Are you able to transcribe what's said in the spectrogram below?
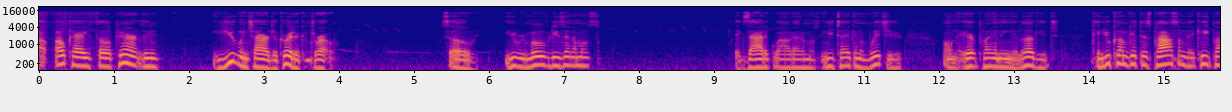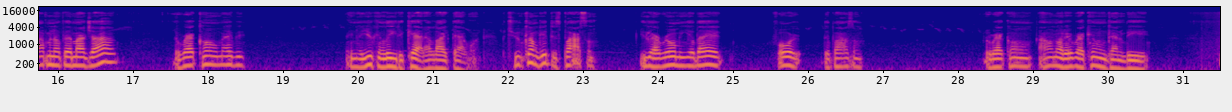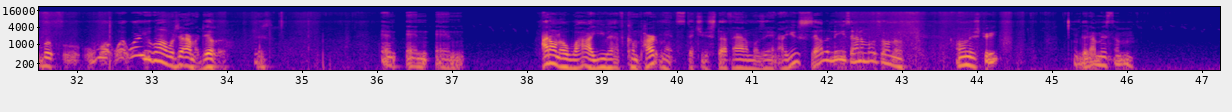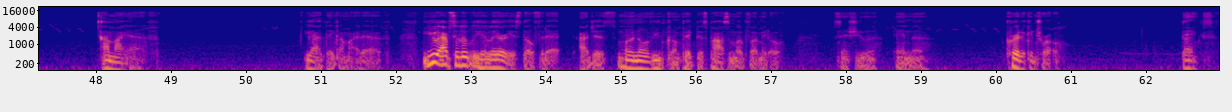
Uh, okay, so apparently you in charge of critter control. So you remove these animals, exotic wild animals, and you taking them with you on the airplane in your luggage. Can you come get this possum that keep popping up at my job? The raccoon, maybe? You know, you can leave the cat. I like that one. But you come get this possum. You got room in your bag for it, the possum? The raccoon? I don't know, that raccoon kind of big. But what, what, where are you going with the armadillo? Just, and and and I don't know why you have compartments that you stuff animals in. Are you selling these animals on the on the street? Did I miss something? I might have. Yeah, I think I might have. You absolutely hilarious though for that. I just want to know if you can come pick this possum up for me though, since you were in the critter control. Thanks.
